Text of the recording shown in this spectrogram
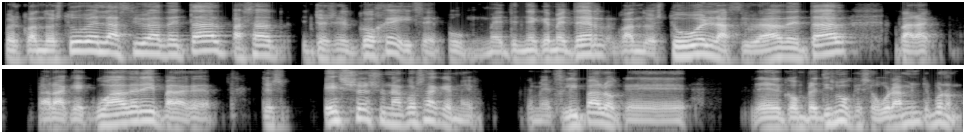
pues cuando estuve en la ciudad de tal, pasado, entonces él coge y dice, pum, me tiene que meter cuando estuvo en la ciudad de tal para, para que cuadre y para que... Entonces, eso es una cosa que me, que me flipa lo que... El completismo que seguramente, bueno,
